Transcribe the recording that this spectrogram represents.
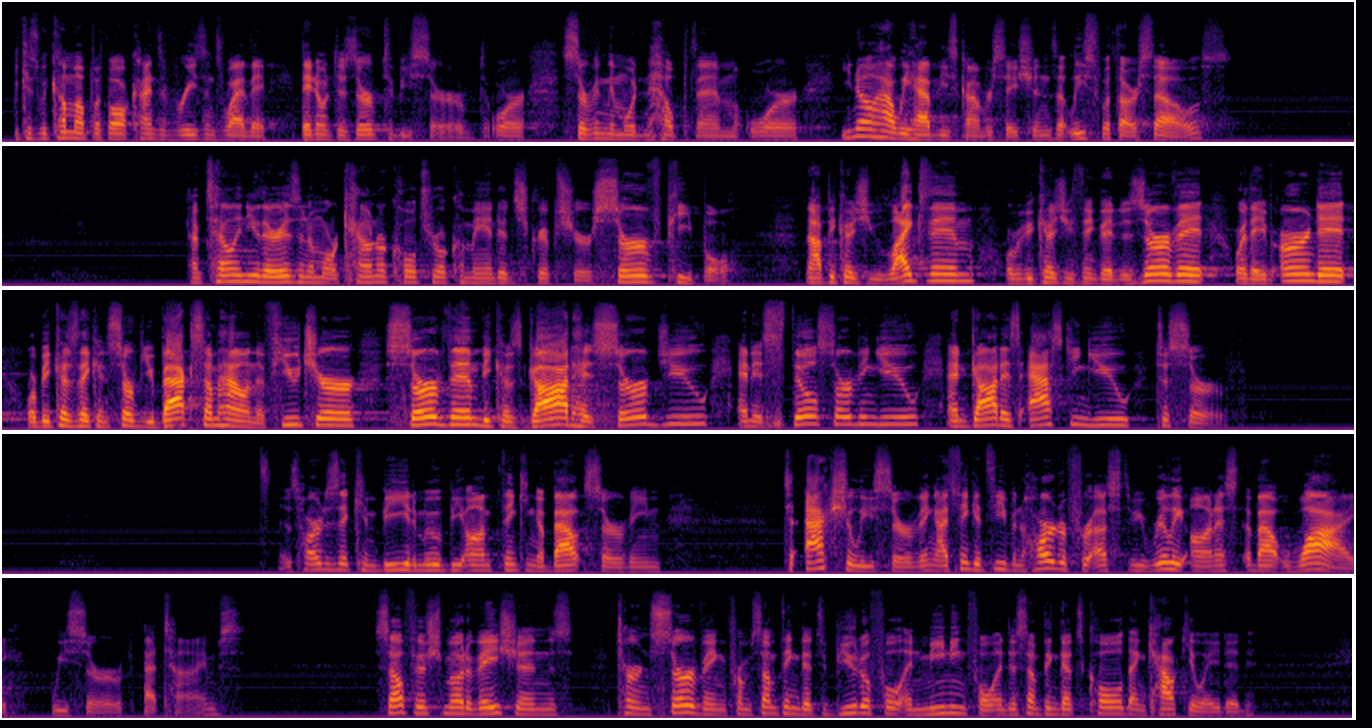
Because we come up with all kinds of reasons why they, they don't deserve to be served, or serving them wouldn't help them, or you know how we have these conversations, at least with ourselves. I'm telling you, there isn't a more countercultural command in Scripture serve people not because you like them or because you think they deserve it or they've earned it or because they can serve you back somehow in the future. Serve them because God has served you and is still serving you, and God is asking you to serve. As hard as it can be to move beyond thinking about serving to actually serving, I think it's even harder for us to be really honest about why we serve at times. Selfish motivations turn serving from something that's beautiful and meaningful into something that's cold and calculated.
